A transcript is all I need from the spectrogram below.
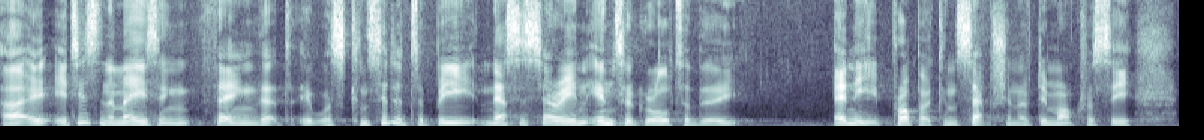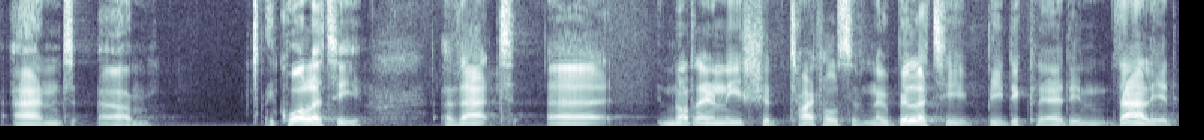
uh, it, it is an amazing thing that it was considered to be necessary and integral to the, any proper conception of democracy and um, equality that uh, not only should titles of nobility be declared invalid,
